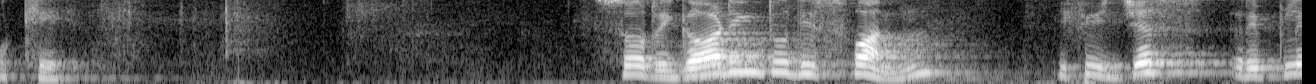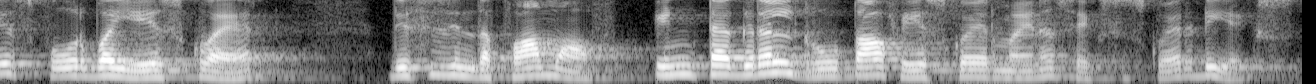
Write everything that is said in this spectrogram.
Okay. So regarding to this one if you just replace 4 by a square, this is in the form of integral root of a square minus x square dx.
